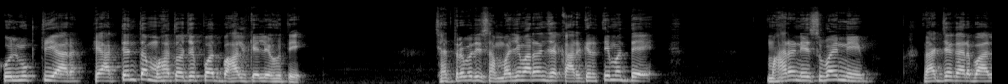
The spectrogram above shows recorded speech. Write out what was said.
कुलमुक्तियार हे अत्यंत महत्त्वाचे पद बहाल केले होते. छत्रपती संभाजी महाराजांच्या कारकिर्दीमध्ये महाराणी येसुबाईंनी राज्यकारभार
